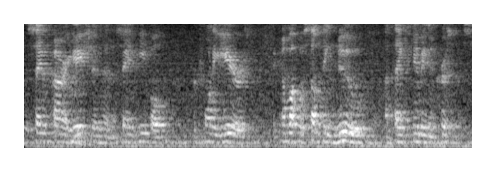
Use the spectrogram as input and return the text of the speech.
the same congregation and the same people for 20 years to come up with something new on Thanksgiving and Christmas.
